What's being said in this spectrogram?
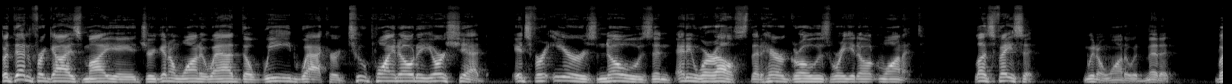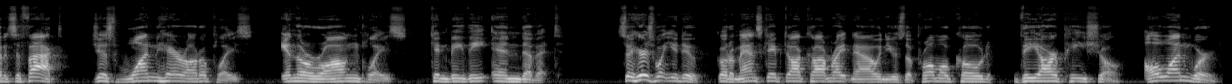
But then for guys my age, you're going to want to add the Weed Whacker 2.0 to your shed. It's for ears, nose, and anywhere else that hair grows where you don't want it. Let's face it, we don't want to admit it, but it's a fact. Just one hair out of place in the wrong place can be the end of it. So here's what you do go to manscaped.com right now and use the promo code TheRP Show. All one word.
